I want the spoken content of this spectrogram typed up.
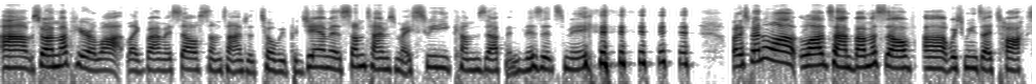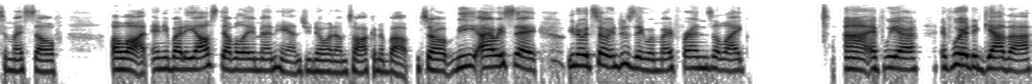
Um, so I'm up here a lot, like by myself, sometimes with Toby pajamas. Sometimes my sweetie comes up and visits me. but I spend a lot, a lot of time by myself, uh, which means I talk to myself a lot. Anybody else? Double amen hands. You know what I'm talking about. So me, I always say, you know, it's so interesting when my friends are like, uh, if we are if we're together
